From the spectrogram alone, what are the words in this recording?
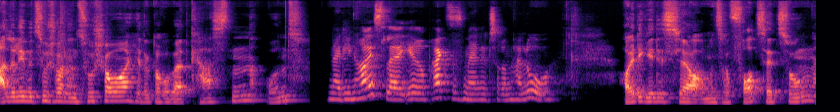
Hallo liebe Zuschauerinnen und Zuschauer, hier Dr. Robert Carsten und Nadine Häusler, Ihre Praxismanagerin. Hallo. Heute geht es ja um unsere Fortsetzung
